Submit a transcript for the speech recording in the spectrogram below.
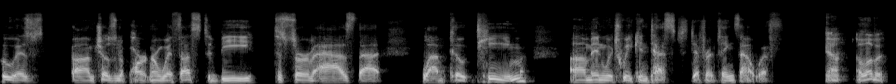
who has um, chosen to partner with us to be to serve as that lab coat team um, in which we can test different things out with Yeah, I love it.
